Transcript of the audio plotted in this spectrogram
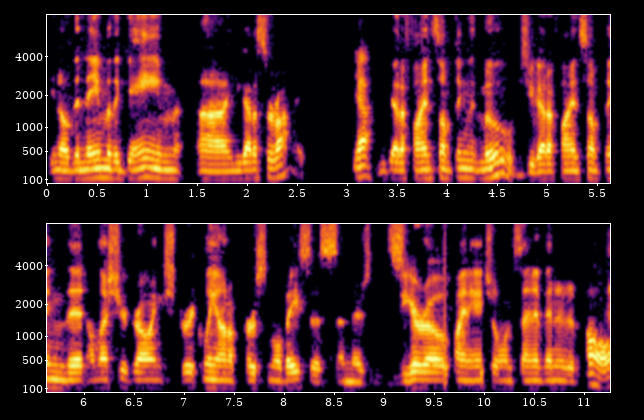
you know the name of the game uh, you got to survive Yeah. You got to find something that moves. You got to find something that, unless you're growing strictly on a personal basis and there's zero financial incentive in it at all,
